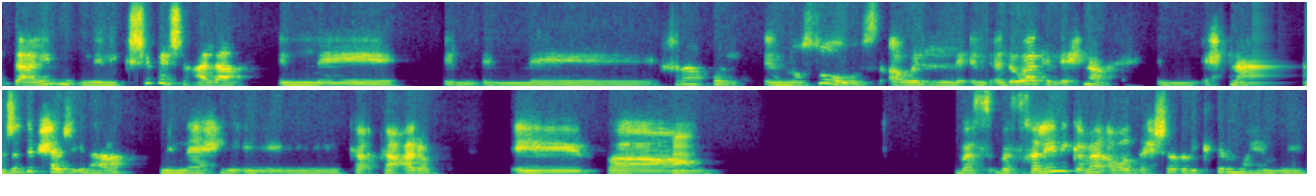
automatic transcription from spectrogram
التعليم ما نكشفش على ال ال ال خلينا نقول النصوص أو الأدوات اللي إحنا اللي إحنا عن جد بحاجة لها من ناحية كعرب. ف بس بس خليني كمان أوضح شغلة كثير مهمة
